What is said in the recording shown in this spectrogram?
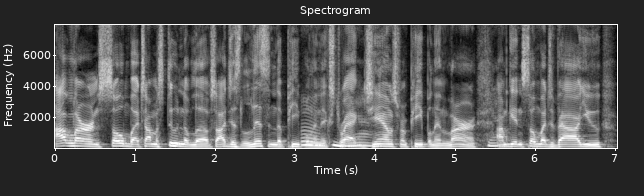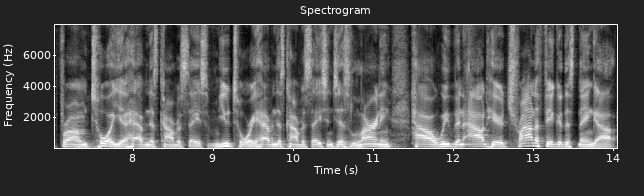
I learned so much. I'm a student of love. So I just listen to people and mm, extract yeah. gems from people and learn. Yeah. I'm getting so much value from Toya having this conversation, from you, Tori, having this conversation, just learning how we've been out here trying to figure this thing out.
